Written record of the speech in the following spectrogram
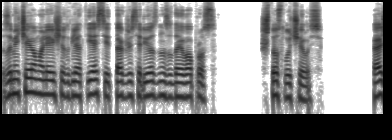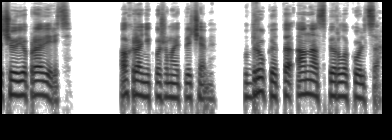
Замечаю умоляющий взгляд Яси и также серьезно задаю вопрос. Что случилось? Хочу ее проверить. Охранник пожимает плечами. Вдруг это она сперла кольца?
